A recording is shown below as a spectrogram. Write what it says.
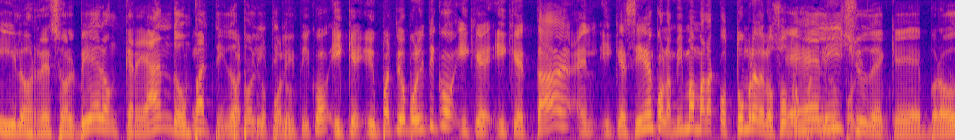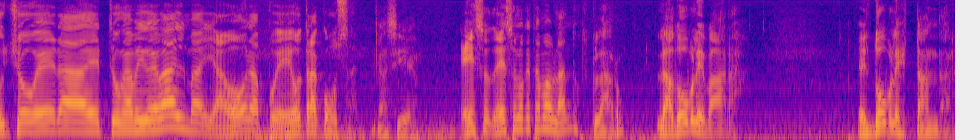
y lo resolvieron creando un partido, político. y que un partido político y que y que está y que siguen con la misma mala costumbre de los otros es el issue de que Brocho era este un amigo de Balma y ahora pues otra cosa. Así es. Eso de eso es lo que estamos hablando. Claro. La doble vara. El doble estándar.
